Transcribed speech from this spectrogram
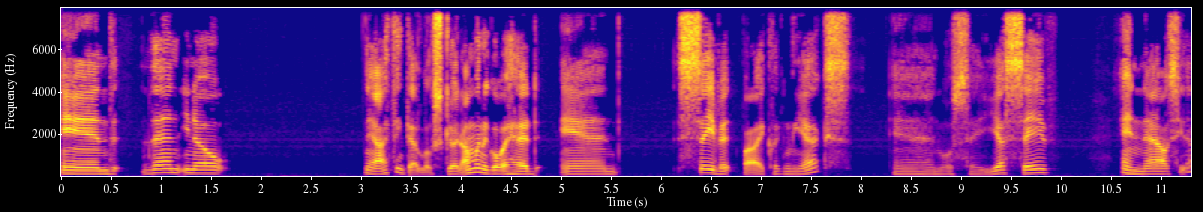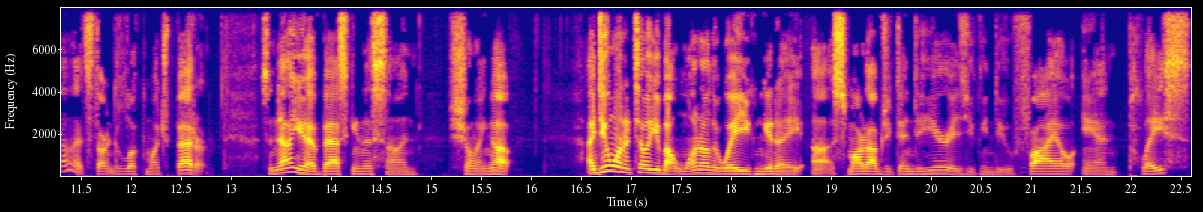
And then, you know, yeah, I think that looks good. I'm going to go ahead and save it by clicking the X and we'll say yes, save. And now, see, now that's starting to look much better. So now you have basking in the sun showing up. I do want to tell you about one other way you can get a uh, smart object into here is you can do file and place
